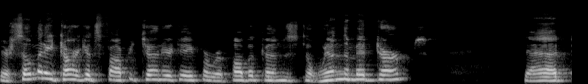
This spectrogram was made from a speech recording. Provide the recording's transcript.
there's so many targets of opportunity for Republicans to win the midterms that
